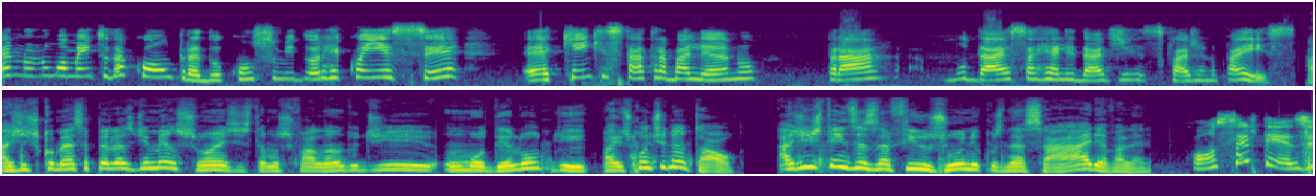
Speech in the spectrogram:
é no, no, momento da compra, do consumidor reconhecer é, quem que está trabalhando para mudar essa realidade de reciclagem no país. A gente começa pelas dimensões, estamos falando de um modelo de país continental. A gente tem desafios únicos nessa área, Valéria? Com certeza.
